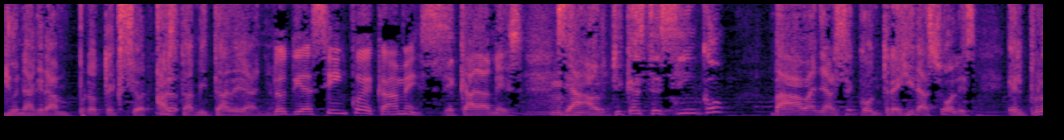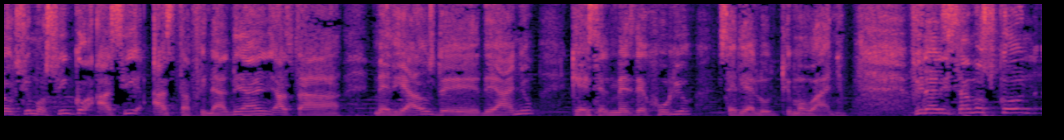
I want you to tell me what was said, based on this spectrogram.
y una gran protección hasta mitad de año. Los días 5 de cada mes. De cada mes. O sea, ahorita este 5 va a bañarse con tres girasoles. El próximo 5, así hasta final de año, hasta mediados de, de año, que es el mes de julio, sería el último baño. Finalizamos con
